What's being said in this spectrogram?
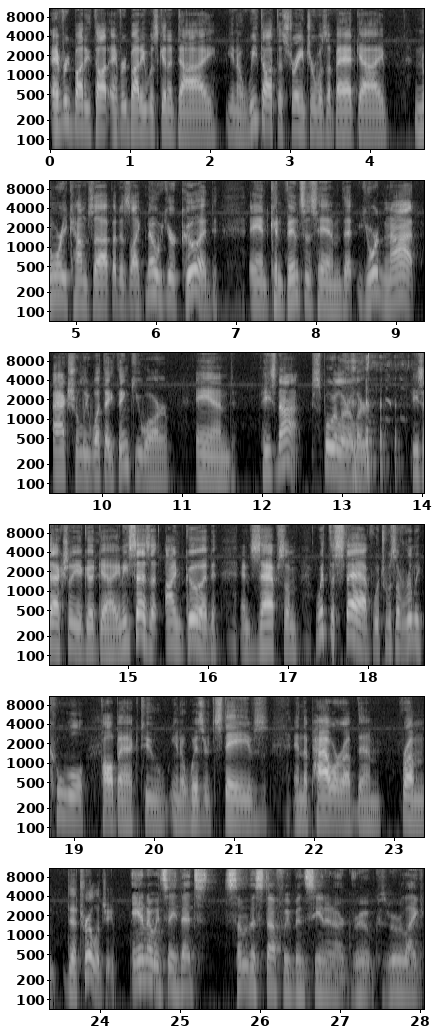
everybody thought everybody was going to die. You know, we thought the stranger was a bad guy. Nori comes up and is like, "No, you're good," and convinces him that you're not actually what they think you are, and he's not. Spoiler alert: he's actually a good guy, and he says it, "I'm good," and zaps him with the staff, which was a really cool callback to you know wizard staves and the power of them from the trilogy. And I would say that's some of the stuff we've been seeing in our group because we were like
